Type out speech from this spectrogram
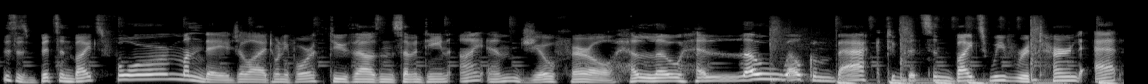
This is Bits and Bytes for Monday, July 24th, 2017. I am Joe Farrell. Hello, hello, welcome back to Bits and Bytes. We've returned at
